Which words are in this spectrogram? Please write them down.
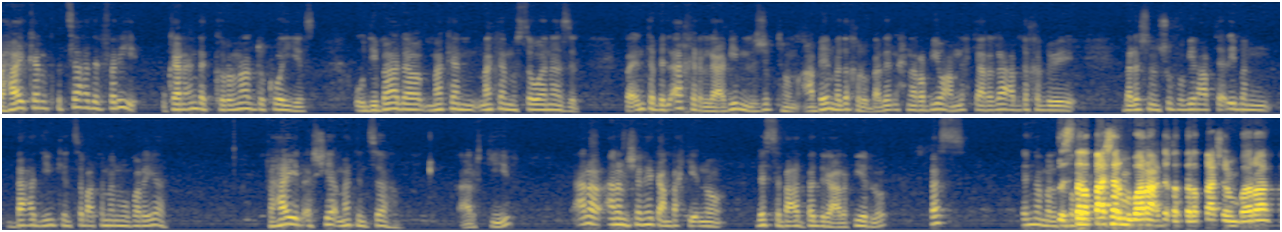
فهاي كانت بتساعد الفريق وكان عندك رونالدو كويس وديبالا ما كان ما كان مستوى نازل فأنت بالآخر اللاعبين اللي جبتهم عبين ما دخلوا بعدين إحنا ربيو عم نحكي على لاعب دخل. بلشنا نشوفه بيلعب تقريبا بعد يمكن سبع ثمان مباريات فهاي الأشياء ما تنساها عرفت كيف؟ أنا أنا مشان هيك عم بحكي إنه لسه بعد بدري على بيرلو بس إنما بس للصبر 13 مباراة أعتقد 13 مباراة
